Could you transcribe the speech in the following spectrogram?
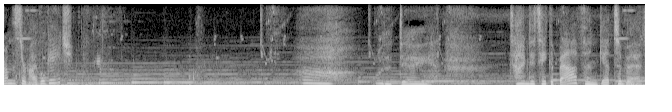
From the survival gauge? Ah, what a day. Time to take a bath and get to bed.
